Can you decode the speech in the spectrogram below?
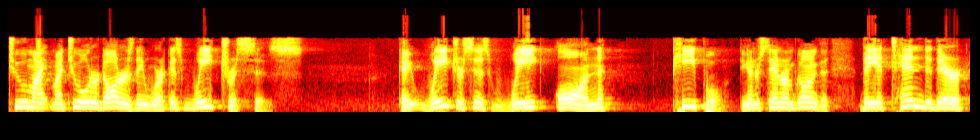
two, my, my two older daughters, they work as waitresses. Okay, waitresses wait on people. Do you understand where I'm going with They attend to their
